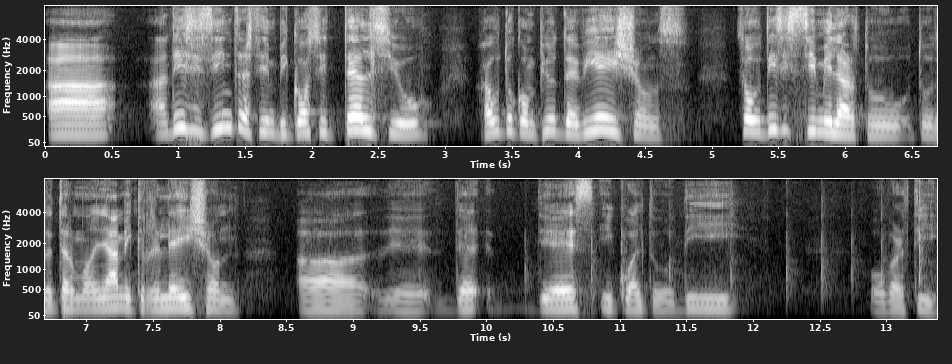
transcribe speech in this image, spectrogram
Uh, and this is interesting because it tells you how to compute deviations. So this is similar to, to the thermodynamic relation uh, the, the, ds equal to d over t.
